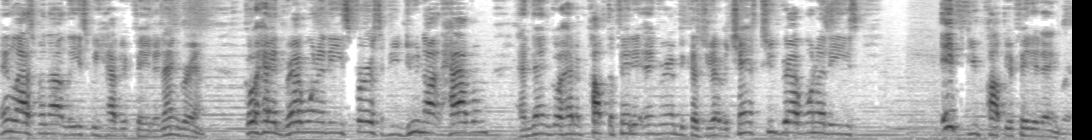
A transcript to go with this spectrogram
And last but not least, we have your Fated Engram. Go ahead, grab one of these first if you do not have them, and then go ahead and pop the Fated Engram because you have a chance to grab one of these if you pop your Fated Engram.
